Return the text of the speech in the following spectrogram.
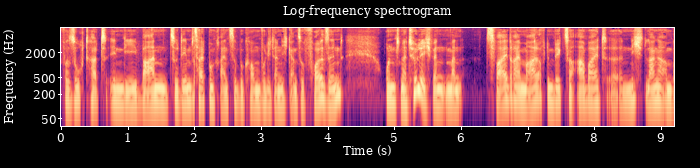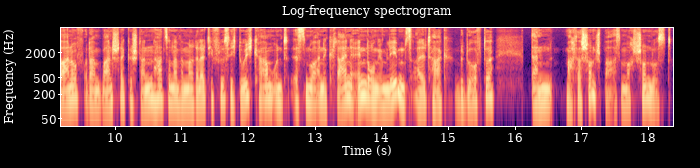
versucht hat, in die Bahnen zu dem Zeitpunkt reinzubekommen, wo die dann nicht ganz so voll sind. Und natürlich, wenn man zwei, dreimal auf dem Weg zur Arbeit äh, nicht lange am Bahnhof oder am Bahnsteig gestanden hat, sondern wenn man relativ flüssig durchkam und es nur eine kleine Änderung im Lebensalltag bedurfte, dann macht das schon Spaß und macht schon Lust.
